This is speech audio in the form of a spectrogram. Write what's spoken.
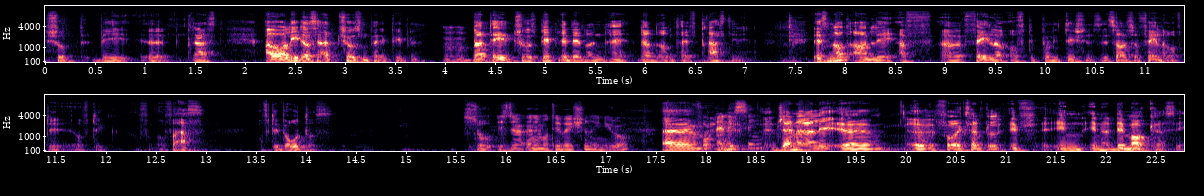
should be uh, trust. Our leaders are chosen by the people, but they choose people that don't, ha- that don't have trust in it. There's not only a, f- a failure of the politicians; it's also a failure of the of the of, of us, of the voters. So, is there any motivation in Europe Um, for anything? Generally, um, uh, for example, if in, in a democracy,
